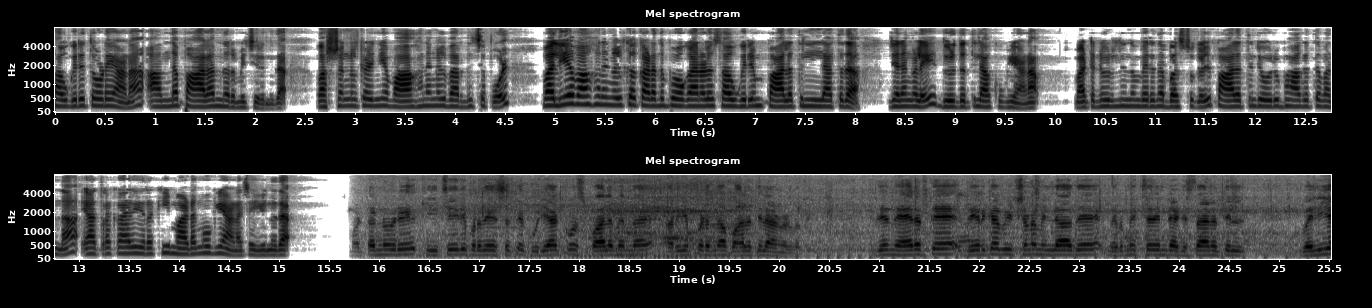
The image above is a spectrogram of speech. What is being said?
സൗകര്യത്തോടെയാണ് അന്ന് പാലം നിർമ്മിച്ചിരുന്നത്. വർഷങ്ങൾ കഴിഞ്ഞ് വാഹനങ്ങൾ വർദ്ധിച്ചപ്പോൾ വലിയ വാഹനങ്ങൾക്ക് കടന്നു പോകാനുള്ള സൗകര്യം പാലത്തിലില്ലാത്തത് ജനങ്ങളെ ദുരിതത്തിലാക്കുകയാണ്. മട്ടന്നൂരിൽ നിന്നും വരുന്ന ബസ്സുകൾ പാലത്തിന്റെ ഒരു ഭാഗത്ത് വന്ന് യാത്രക്കാരെ ഇറക്കി മടങ്ങുകയാണ് ചെയ്യുന്നത്. മട്ടന്നൂർ കീച്ചേരി പ്രദേശത്തെ കുര്യാക്കോസ് പാലം എന്ന് അറിയപ്പെടുന്ന പാലത്തിലാണുള്ളത്. ഇത് നേരത്തെ ദീർഘവീക്ഷണമില്ലാതെ നിർമ്മിച്ചതിന്റെ അടിസ്ഥാനത്തിൽ വലിയ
